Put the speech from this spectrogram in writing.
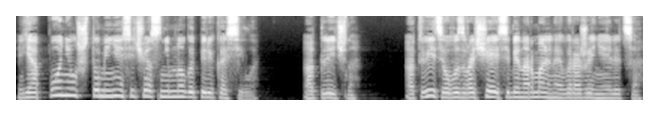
Я понял, что меня сейчас немного перекосило. «Отлично», — ответил, возвращая себе нормальное выражение лица.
